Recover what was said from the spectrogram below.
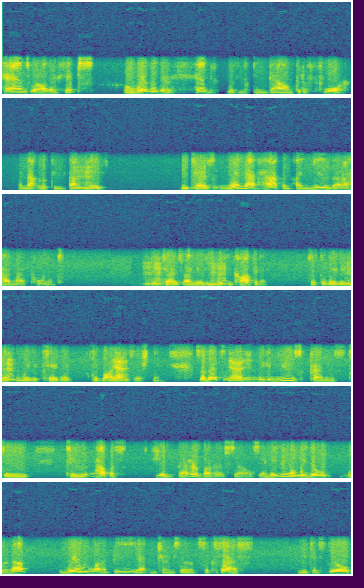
hands were on their hips or whether their head was looking down to the floor and not looking at Mhm. me. Because when that happened, I knew that I had my opponent Mhm. because I knew he Mhm. wasn't confident. Just the way they looked, Mhm. the way they carried their their body Yeah. positioning. So that's Yes. and we can use presence to to help us feel better about ourselves. And even when we don't, we're not where we want to be yet in terms of success, we can still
